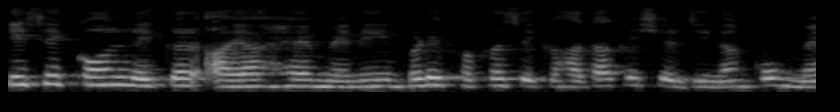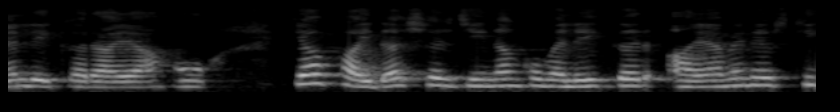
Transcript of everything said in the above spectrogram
कि इसे कौन लेकर आया है? मैंने बड़े फ़ख्र से कहा था कि शर्जीना को मैं लेकर आया हूँ। क्या फ़ायदा शर्जीना को मैं लेकर आया? मैंने उसकी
